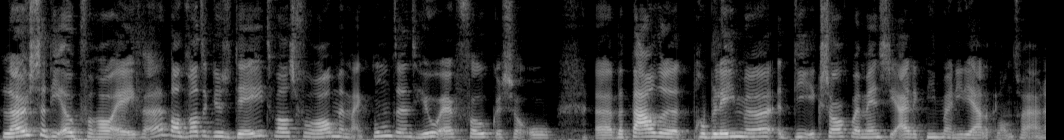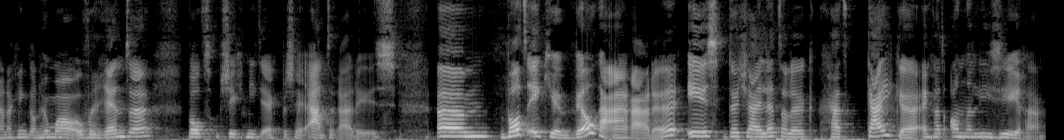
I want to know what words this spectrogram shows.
Luister die ook vooral even. Want wat ik dus deed, was vooral met mijn content heel erg focussen op uh, bepaalde problemen die ik zag bij mensen die eigenlijk niet mijn ideale klant waren. En dat ging dan helemaal over rente, wat op zich niet echt per se aan te raden is. Ehm, wat ik je wel ga aanraden, is dat jij letterlijk gaat kijken en gaat analyseren.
